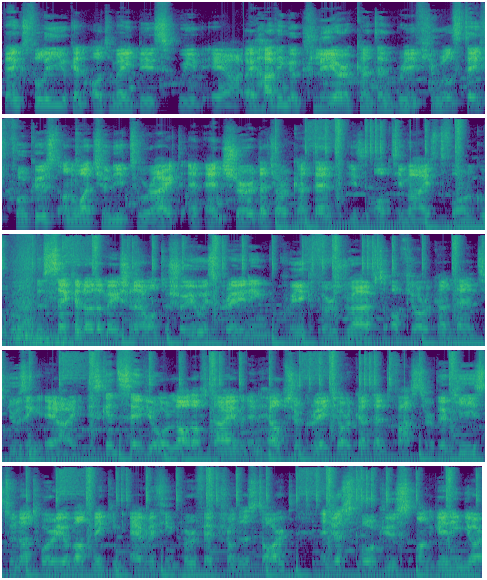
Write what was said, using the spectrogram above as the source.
thankfully you can automate this with AI. By having a clear content brief, you will stay focused on what you need to write and ensure that your content is optimized for Google. The second automation I want to show you is creating quick first drafts of your content using AI. This can save you a lot of time and helps you create your content faster. The key is to not worry about making everything perfect from the start and just focus on getting your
